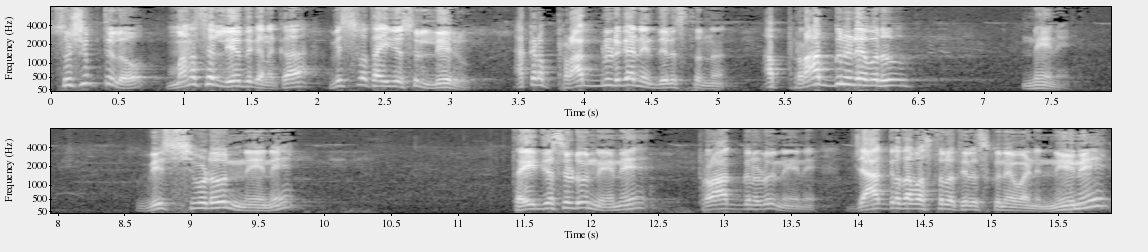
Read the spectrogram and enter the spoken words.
సుషిప్తిలో మనసు లేదు గనక విశ్వ తైజస్సులు లేరు. అక్కడ ప్రాజ్ఞుడిగా నేను తెలుస్తున్నా. ఆ ప్రాజ్ఞుడు ఎవరు నేనే. విశ్వడు నేనే. తైజసుడు నేనే. ప్రాజ్ఞుడు నేనే. జాగ్రత్త అవస్థలో తెలుసుకునేవాడిని నేనే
